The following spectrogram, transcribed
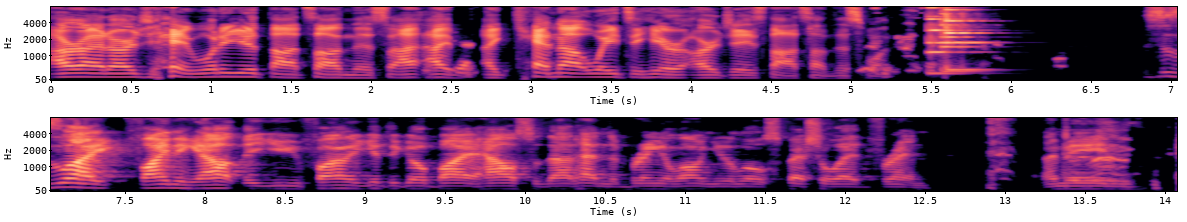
All right, RJ, what are your thoughts on this? I, I, I cannot wait to hear RJ's thoughts on this one. This is like finding out that you finally get to go buy a house without having to bring along your little special ed friend. I mean,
